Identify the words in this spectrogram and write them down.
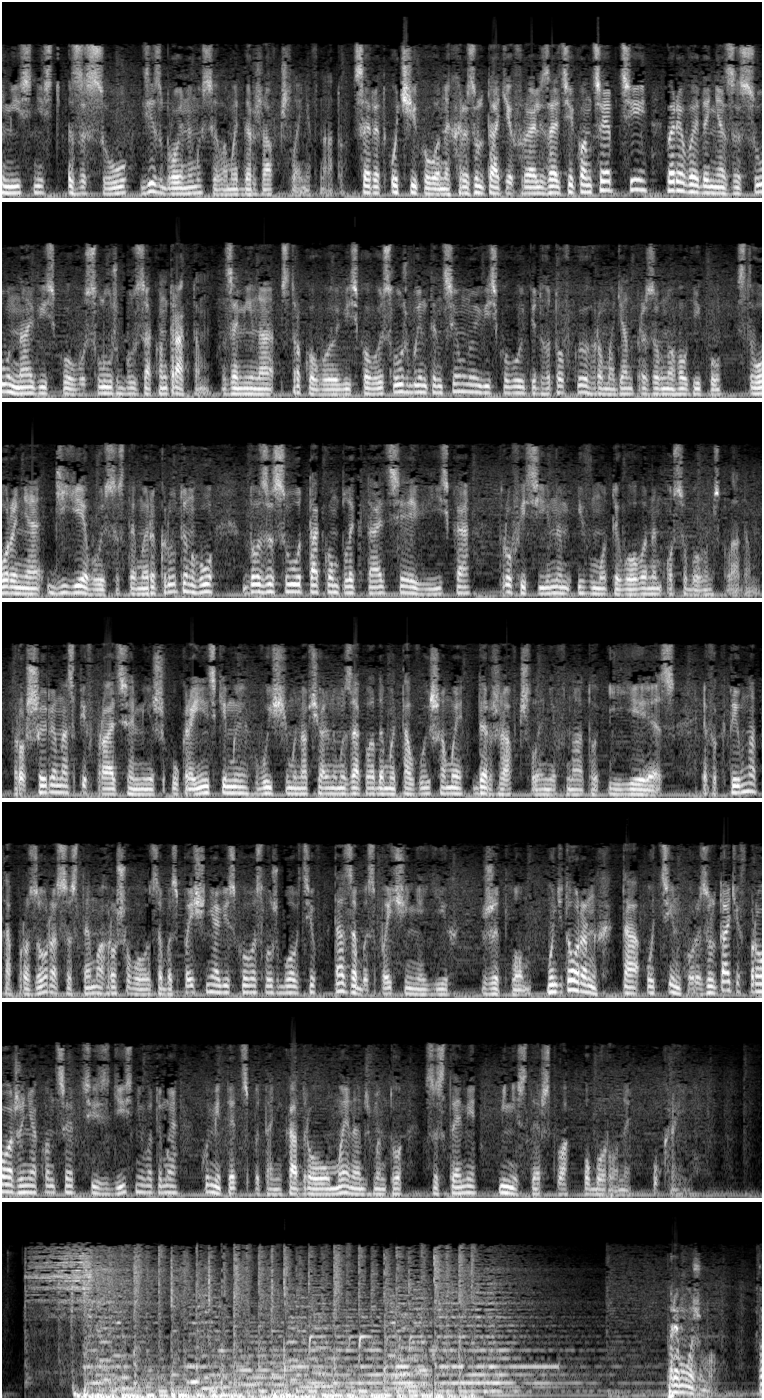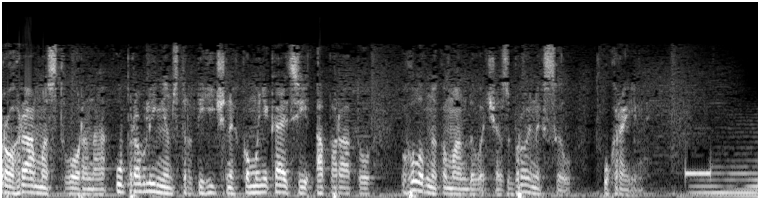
взаємосумісність ЗСУ зі збройними силами держав-членів НАТО. Серед очікуваних результатів реалізації концепції переведення ЗСУ на військову службу за контрактом, заміна строкової військової служби інтенсивною військовою підготовкою громадян призовного віку, створення дієвої системи рекрутингу до ЗСУ та комплектація війська професійним і вмотивованим особовим складом, розширена співпраця між українськими вищими навчальними закладами та вишами держав-членів НАТО і ЄС, ефективна та прозора система грошового забезпечення військовослужбовців та забезпечення їх житлом. Моніторинг та оцінку результатів провадження концепції здійснюватиме комітет з питань кадрового менеджменту в системі Міністерства оборони України. Переможемо. Програма створена управлінням стратегічних комунікацій апарату головнокомандувача Збройних сил України. Thank you.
